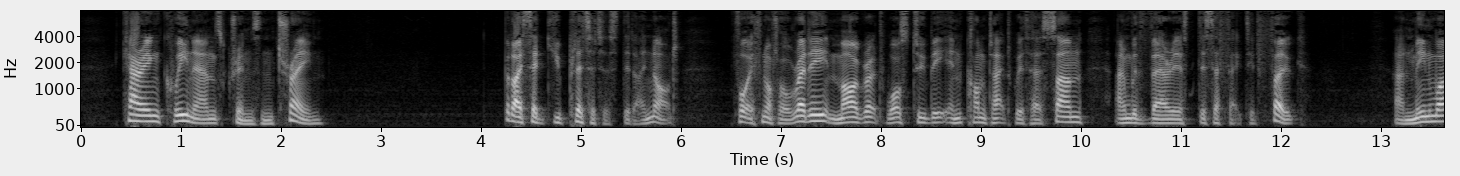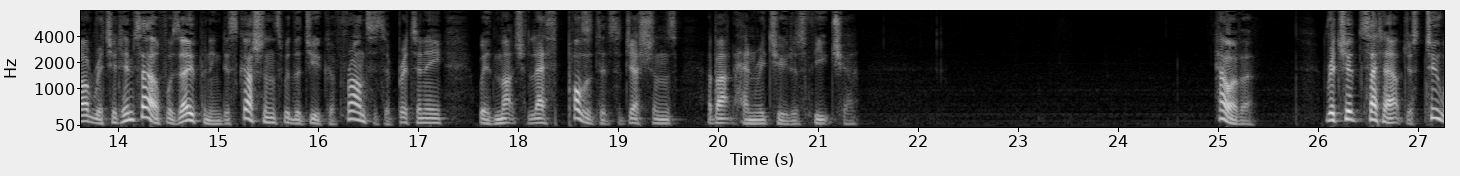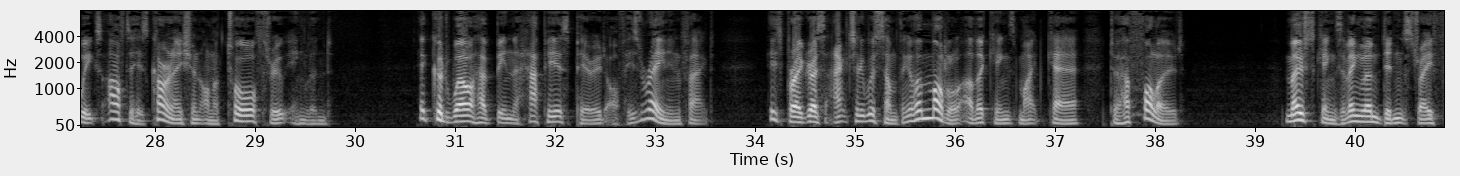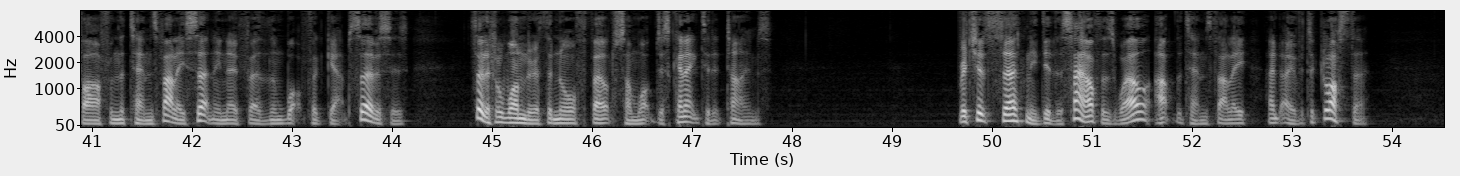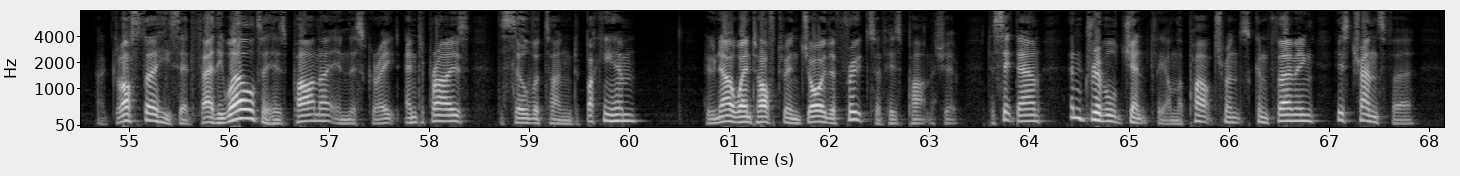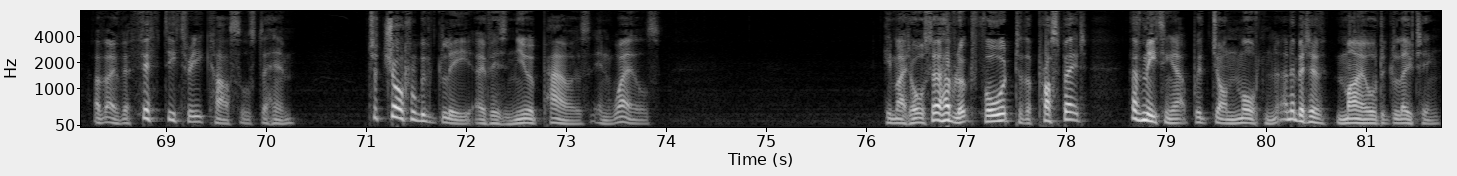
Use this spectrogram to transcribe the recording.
carrying Queen Anne's crimson train. But I said duplicitous, did I not? For if not already, Margaret was to be in contact with her son and with various disaffected folk. And meanwhile, Richard himself was opening discussions with the Duke of Francis of Brittany with much less positive suggestions about Henry Tudor's future. However, Richard set out just two weeks after his coronation on a tour through England. It could well have been the happiest period of his reign, in fact, his progress actually was something of a model other kings might care to have followed. Most kings of England didn't stray far from the Thames Valley, certainly no further than Watford Gap services, so little wonder if the north felt somewhat disconnected at times. Richard certainly did the south as well, up the Thames Valley and over to Gloucester. At Gloucester, he said fare thee well to his partner in this great enterprise, the silver tongued Buckingham, who now went off to enjoy the fruits of his partnership to sit down and dribble gently on the parchments confirming his transfer of over 53 castles to him, to chortle with glee over his newer powers in Wales. He might also have looked forward to the prospect of meeting up with John Morton and a bit of mild gloating.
